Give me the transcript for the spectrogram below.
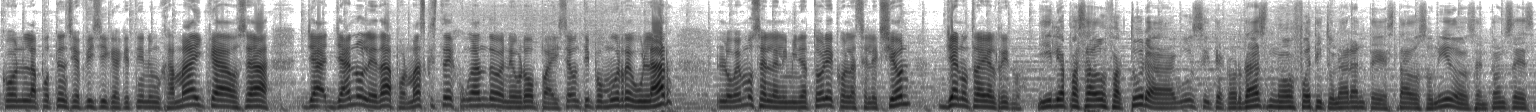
con la potencia física que tiene un Jamaica, o sea, ya, ya no le da, por más que esté jugando en Europa y sea un tipo muy regular, lo vemos en la eliminatoria con la selección, ya no trae el ritmo. Y le ha pasado factura, Gus, si te acordás, no fue titular ante Estados Unidos. Entonces,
